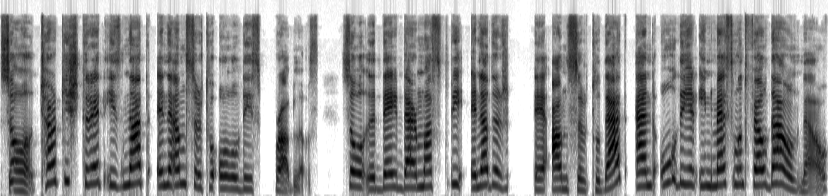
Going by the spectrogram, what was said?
So Turkish threat is not an answer to all these problems. So uh, they, there must be another uh, answer to that. And all their investment fell down now,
